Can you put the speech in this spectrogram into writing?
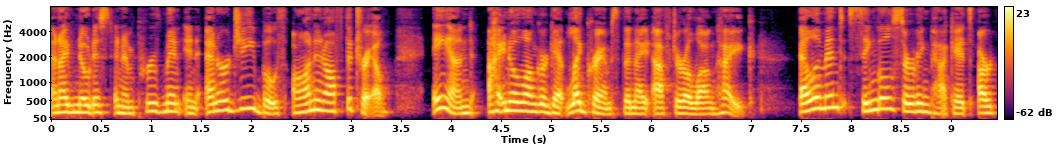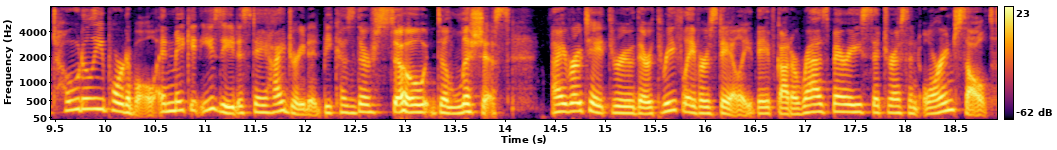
and I've noticed an improvement in energy both on and off the trail. And I no longer get leg cramps the night after a long hike. Element single serving packets are totally portable and make it easy to stay hydrated because they're so delicious. I rotate through their three flavors daily. They've got a raspberry, citrus, and orange salt.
